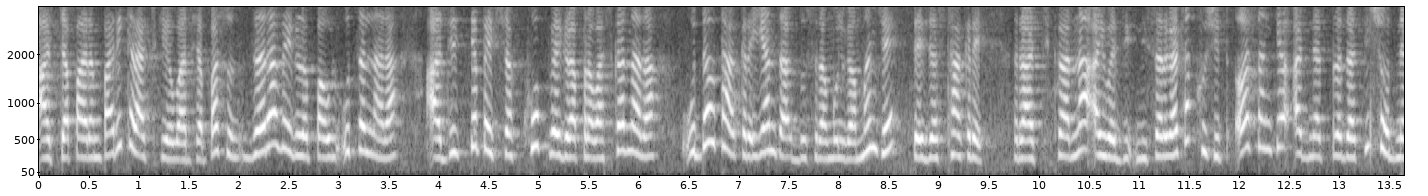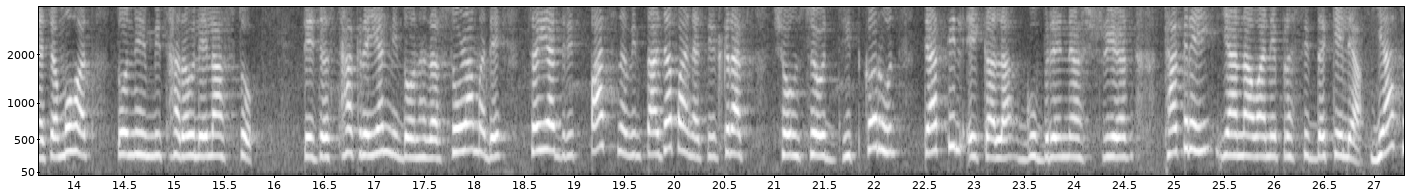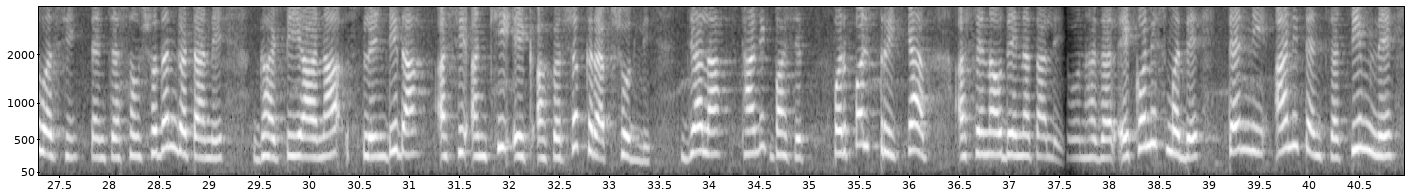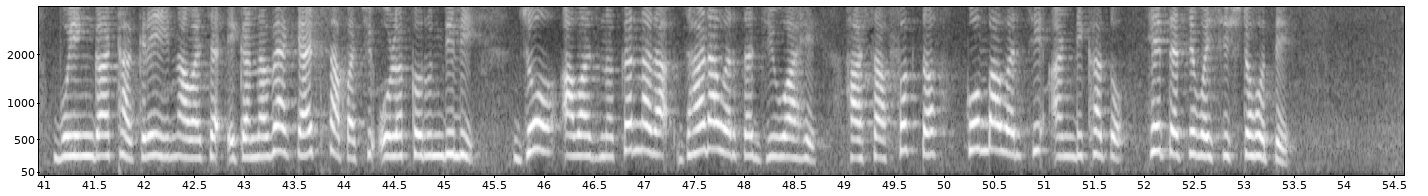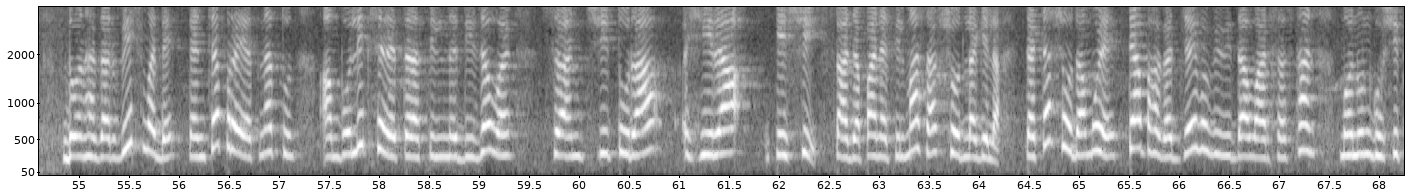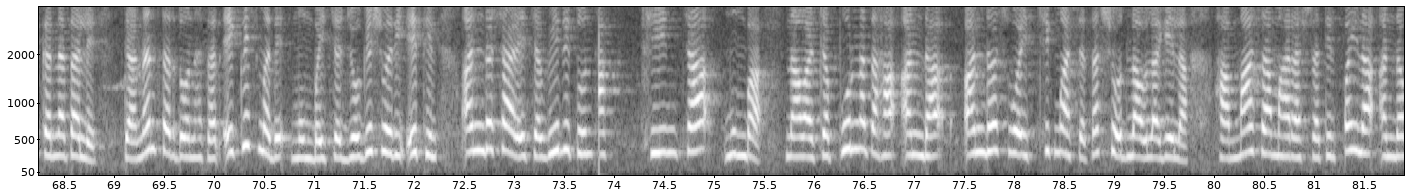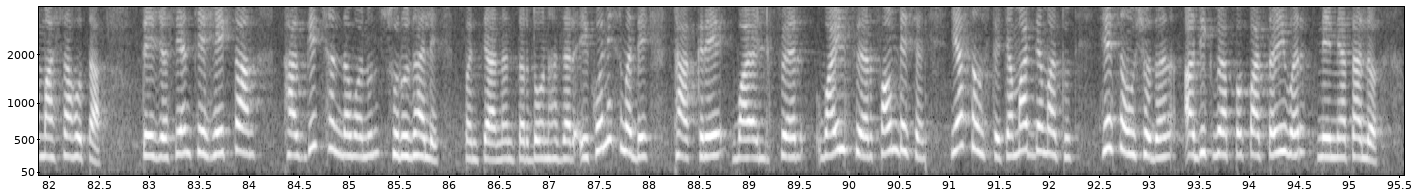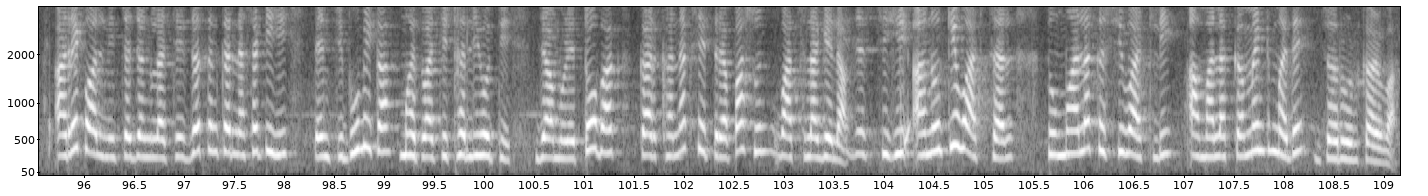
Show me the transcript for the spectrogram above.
आजच्या पारंपरिक राजकीय वारशापासून जरा वेगळं पाऊल उचलणारा आदित्यपेक्षा खूप वेगळा प्रवास करणारा उद्धव ठाकरे यांचा दुसरा मुलगा म्हणजे तेजस ठाकरे. राजकारणाऐवजी निसर्गाच्या खुशीत असंख्य अज्ञात प्रजाती शोधण्याच्या मोहात तो नेहमीच हरवलेला असतो. तेजस ठाकरे यांनी दोन हजार सोळामध्ये सह्याद्रीत पाच नवीन ताज्या पाण्यातील क्रॅप्स संशोधित करून त्यातील एकाला गुब्रेनास्ट्रियर ठाकरे या नावाने प्रसिद्ध केल्या. याच वर्षी त्यांच्या संशोधन गटाने घाटियाना स्प्लेंडिदा अशी आणखी एक आकर्षक क्रॅप शोधली ज्याला स्थानिक भाषेत पर्पल ट्री कॅप असे नाव देण्यात आले. दोन हजार एकोणीसमध्ये त्यांनी आणि त्यांच्या टीमने बुईंगा ठाकरे नावाच्या एका नव्या कॅट सापाची ओळख करून दिली. जो आवाज न करणारा झाडावरचा जीव आहे हा साप फक्त कोंबावरची अंडी खातो हे त्याचे वैशिष्ट्य होते. दोन हजार वीसमध्ये त्यांच्या प्रयत्नातून आंबोली क्षेत्रातील नदीजवळ सांचितुरा हिरा केशी ताज्या पाण्यातील मासा शोधला गेला. त्याच्या शोधामुळे त्या भागात जैवविविधा वारसा स्थान म्हणून घोषित करण्यात आले. त्यानंतर दोन हजार एकवीसमध्ये मुंबईच्या जोगेश्वरी येथील अंधशाळेच्या विहिरीतून खींचा मुंबा नावाच्या पूर्णतः अंधा अंध स्वैच्छिक माशाचा शोध लावला गेला. हा मासा महाराष्ट्रातील पहिला अंध मासा होता. तेजस यांचे हे काम खाजगी छंद म्हणून सुरू झाले. पण त्यानंतर दोन हजार एकोणीसमध्ये ठाकरे वाईल्डफेअर वाईल्डफेअर फाउंडेशन या संस्थेच्या माध्यमातून हे संशोधन अधिक व्यापक पातळीवर नेण्यात आलं. अरे कॉलनीच्या जंगलाचे जतन करण्यासाठीही त्यांची भूमिका महत्त्वाची ठरली होती ज्यामुळे तो भाग कारखाना क्षेत्रापासून वाचला गेला. जसची ही अनोखी वाटचाल तुम्हाला कशी वाटली आम्हाला कमेंटमध्ये जरूर कळवा.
